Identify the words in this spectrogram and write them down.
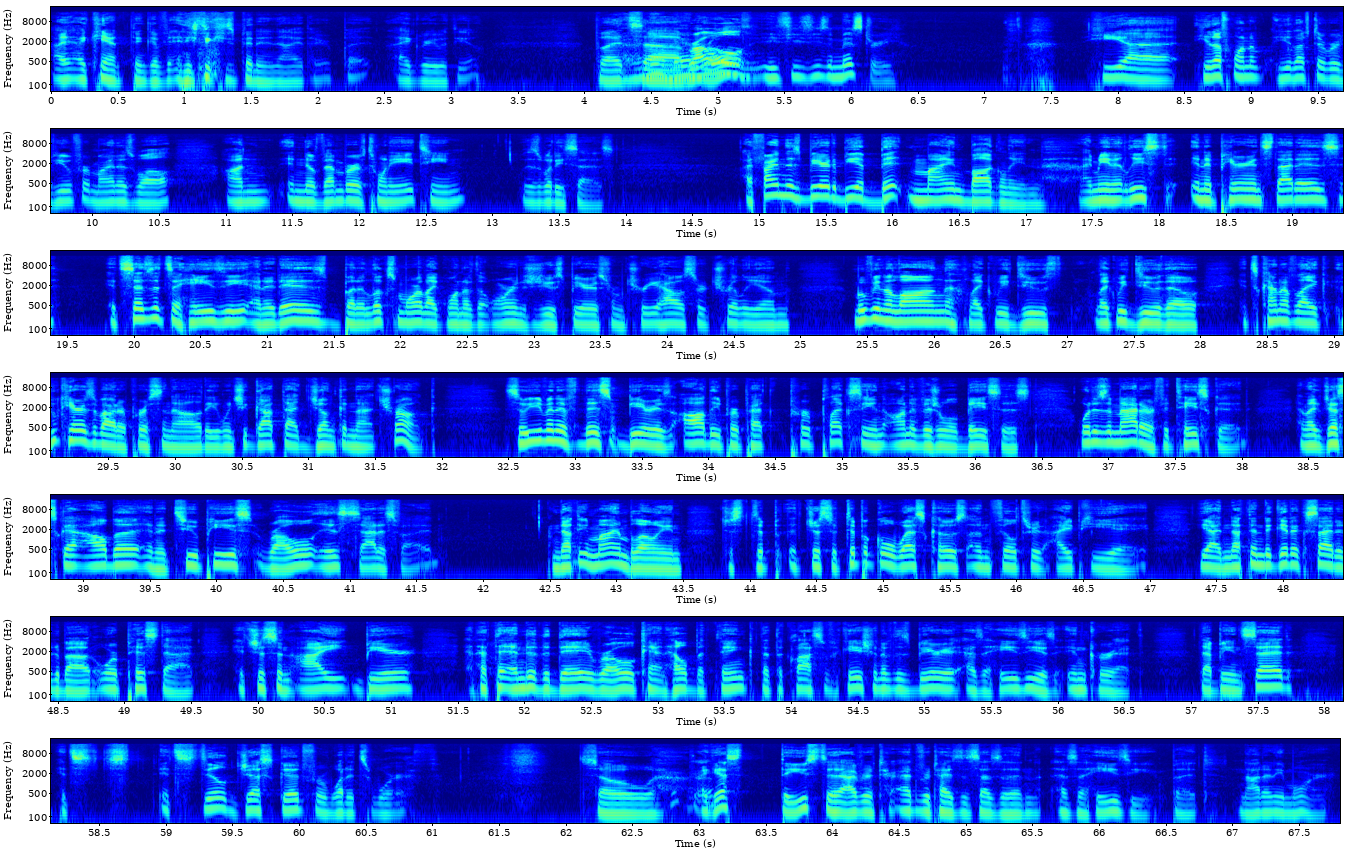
I, I can't think of anything he's been in either, but I agree with you. But know, uh, man. Raul, he's, he's, he's a mystery. he uh, he left one. Of, he left a review for mine as well on in November of 2018. This is what he says. I find this beer to be a bit mind-boggling. I mean, at least in appearance, that is. It says it's a hazy, and it is, but it looks more like one of the orange juice beers from Treehouse or Trillium. Moving along like we do, like we do though, it's kind of like who cares about her personality when she got that junk in that trunk. So even if this beer is oddly perplexing on a visual basis, what does it matter if it tastes good? And like Jessica Alba in a two-piece, Raul is satisfied. Nothing mind blowing, just just a typical West Coast unfiltered IPA. Yeah, nothing to get excited about or pissed at. It's just an I beer, and at the end of the day, Raul can't help but think that the classification of this beer as a hazy is incorrect. That being said, it's it's still just good for what it's worth. So I guess they used to advert- advertise this as an as a hazy, but not anymore.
